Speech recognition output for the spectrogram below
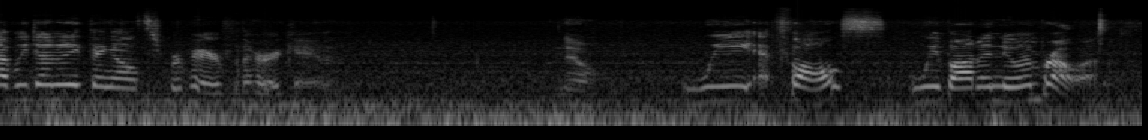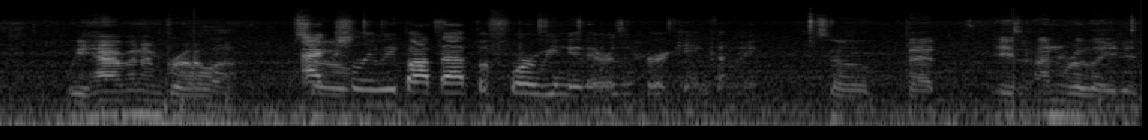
Have we done anything else to prepare for the hurricane? No. We, false, we bought a new umbrella. We have an umbrella. So, Actually, we bought that before we knew there was a hurricane coming. so that is unrelated.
